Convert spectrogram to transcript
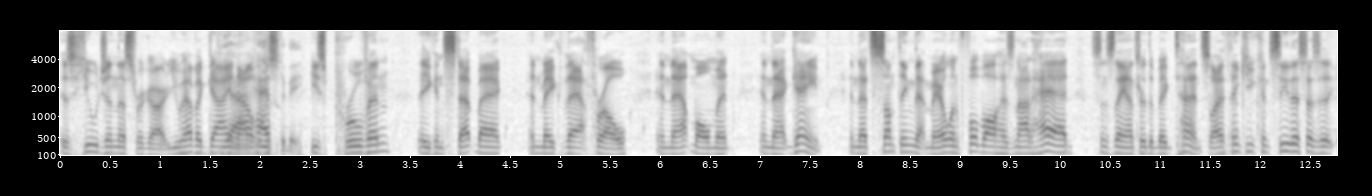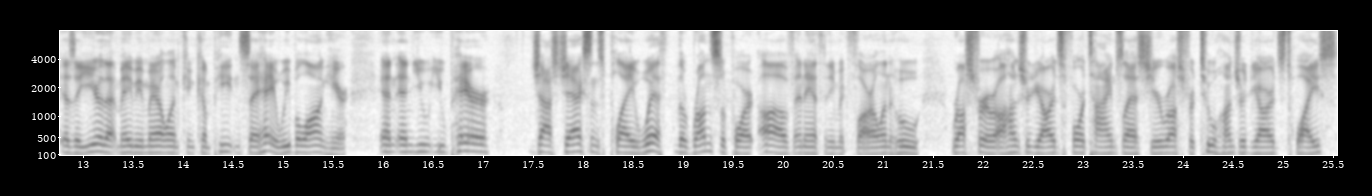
is huge in this regard. You have a guy yeah, now it has who's to be. he's proven that he can step back and make that throw in that moment in that game. And that's something that Maryland football has not had since they entered the Big Ten. So I think you can see this as a, as a year that maybe Maryland can compete and say, hey, we belong here. And, and you, you pair Josh Jackson's play with the run support of an Anthony McFarland who rushed for 100 yards four times last year, rushed for 200 yards twice.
